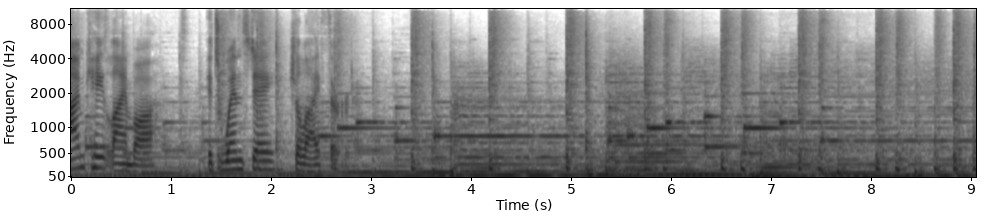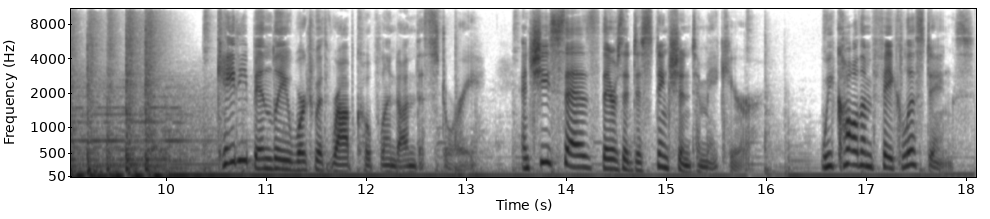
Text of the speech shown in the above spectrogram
I'm Kate Linebaugh. It's Wednesday, July 3rd. Katie Bindley worked with Rob Copeland on this story, and she says there's a distinction to make here. We call them fake listings,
